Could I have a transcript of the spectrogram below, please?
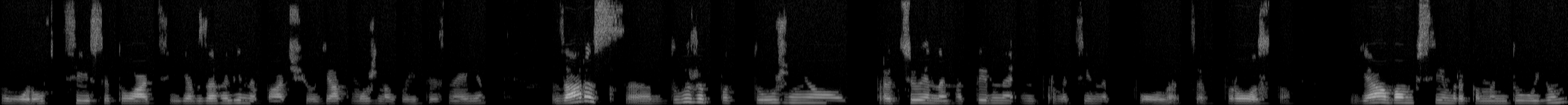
опору в цій ситуації. Я взагалі не бачу, як можна вийти з неї. Зараз е, дуже потужно працює негативне інформаційне поле. Це просто. Я вам всім рекомендую,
